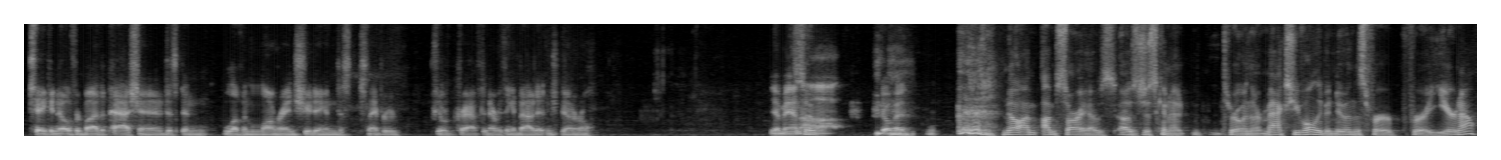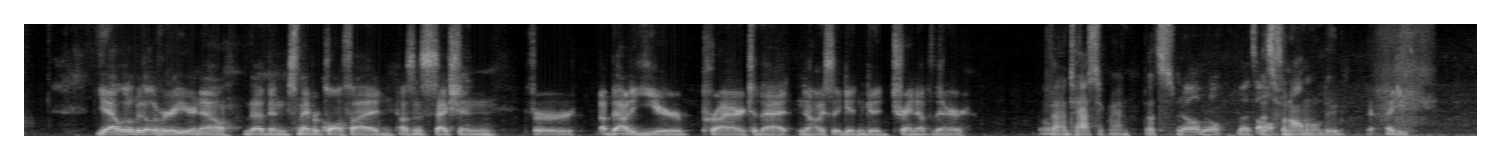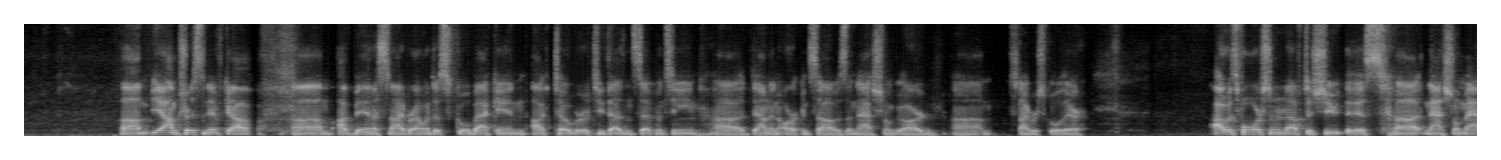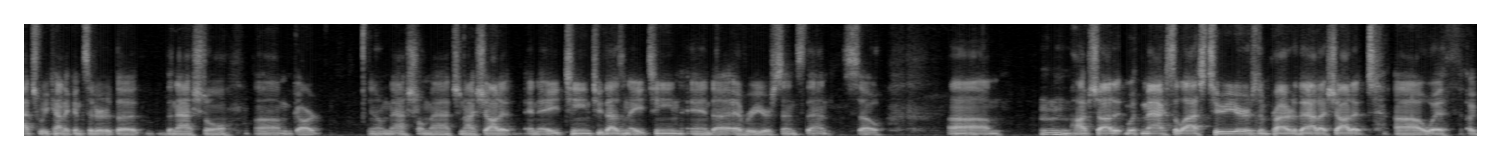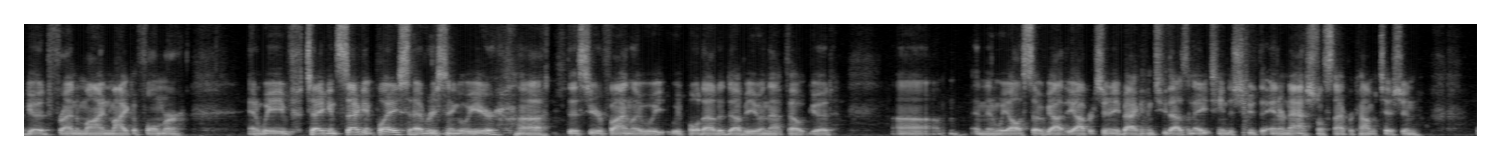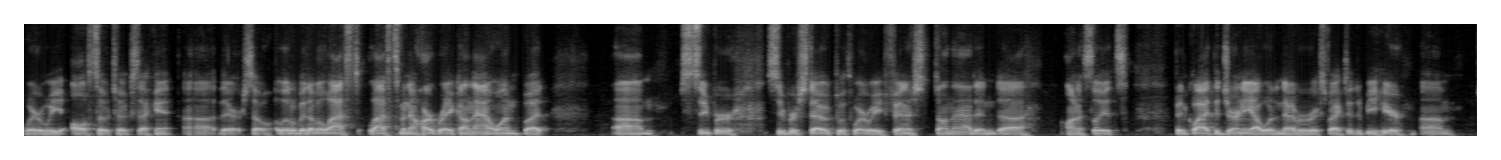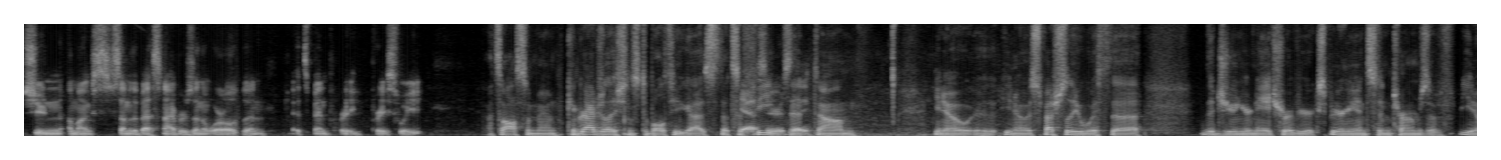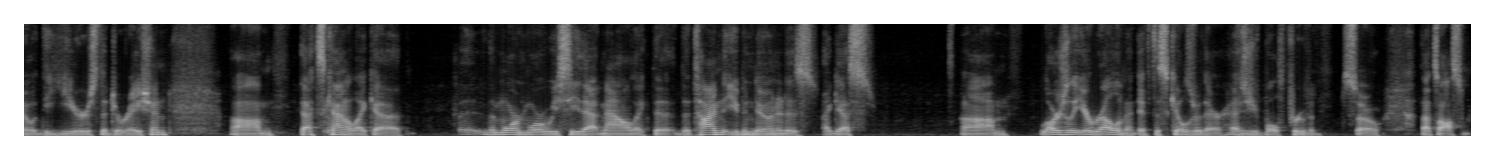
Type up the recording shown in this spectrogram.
taken over by the passion and just been loving long range shooting and just sniper field craft and everything about it in general. Yeah, man. So, uh, go ahead. no, I'm I'm sorry. I was I was just gonna throw in there, Max. You've only been doing this for for a year now. Yeah, a little bit over a year now. I've been sniper qualified. I was in section for about a year prior to that, and obviously getting good train up there. Fantastic, man. That's phenomenal. That's that's awesome. phenomenal, dude. Yeah, thank you. Um, yeah, I'm Tristan Ivkov. Um, I've been a sniper. I went to school back in October of 2017 uh, down in Arkansas. I was a National Guard um, sniper school there. I was fortunate enough to shoot this uh, national match. We kind of consider it the the National um, Guard, you know, national match, and I shot it in 18, 2018, and uh, every year since then. So. Um, I've shot it with Max the last two years, and prior to that, I shot it uh, with a good friend of mine, Micah Fulmer, and we've taken second place every single year. Uh, this year, finally, we we pulled out a W, and that felt good. Um, and then we also got the opportunity back in 2018 to shoot the international sniper competition, where we also took second uh, there. So a little bit of a last last minute heartbreak on that one, but um, super super stoked with where we finished on that, and uh, honestly, it's been quite the journey. I would have never expected to be here, um, shooting amongst some of the best snipers in the world, and it's been pretty pretty sweet. That's awesome, man! Congratulations to both of you guys. That's a yeah, feat seriously. that um, you know, uh, you know, especially with the the junior nature of your experience in terms of you know the years, the duration. Um, that's kind of like a the more and more we see that now, like the the time that you've been doing it is, I guess, um, largely irrelevant if the skills are there, as you've both proven. So that's awesome.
